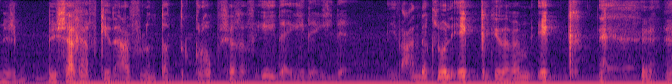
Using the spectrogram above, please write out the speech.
مش بشغف كده عارف اللي انت بتكرهه بشغف. إيه ده إيه ده إيه ده؟ يبقى عندك لول اك كده فاهم؟ إك.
